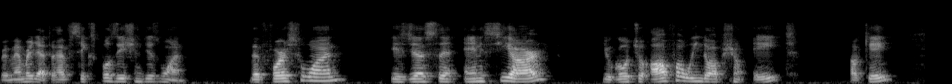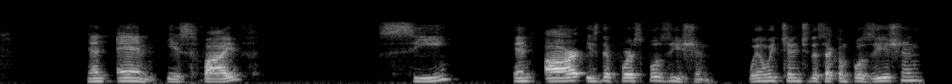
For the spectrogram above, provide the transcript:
remember that we have six positions this one. The first one is just an ncr you go to alpha window option 8 okay and N is 5, C, and R is the first position. When we change the second position,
